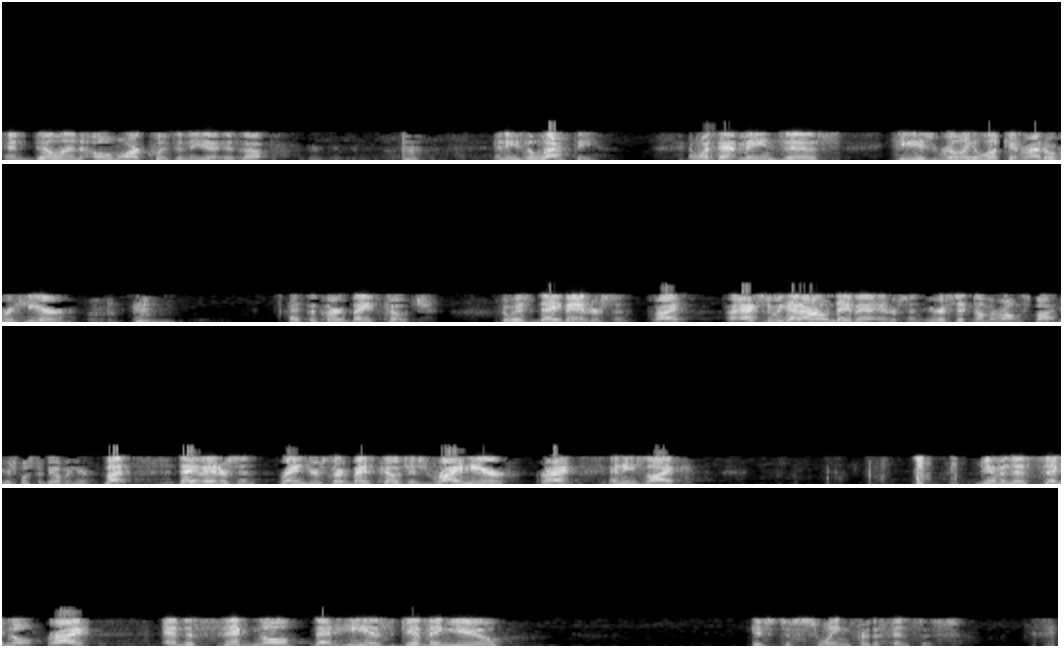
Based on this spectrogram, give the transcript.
And Dylan Omar Quintanilla is up. and he's a lefty. And what that means is, he's really looking right over here at the third base coach, who is Dave Anderson, right? Uh, actually, we got our own Dave Anderson. You're sitting on the wrong spot. You're supposed to be over here. But Dave Anderson, Rangers third base coach, is right here, right? And he's like giving this signal, right? And the signal that he is giving you is to swing for the fences.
